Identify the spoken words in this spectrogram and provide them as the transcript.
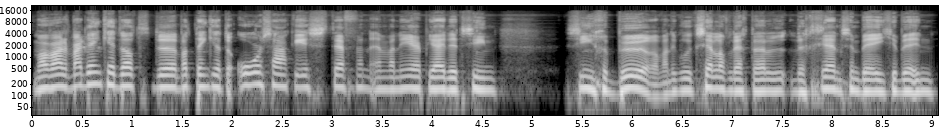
Maar waar, waar denk je dat de, wat denk je dat de oorzaak is, Stefan? En wanneer heb jij dit zien, zien gebeuren? Want ik, bedoel, ik zelf leg de, de grens een beetje bij in,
